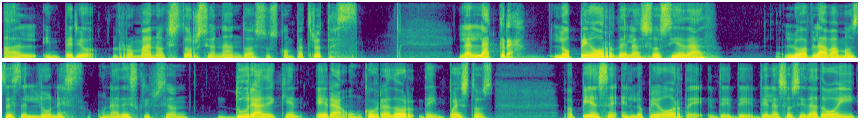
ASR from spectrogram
al imperio romano extorsionando a sus compatriotas. La lacra, lo peor de la sociedad, lo hablábamos desde el lunes, una descripción dura de quién era un cobrador de impuestos. Ah, piense en lo peor de, la sociedad hoy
